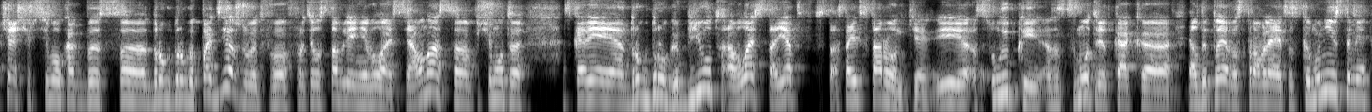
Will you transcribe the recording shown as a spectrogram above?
чаще всего как бы с, э, друг друга поддерживают в противоставлении власти, а у нас э, почему-то скорее друг друга бьют, а власть стоят, стоит в сторонке и с улыбкой смотрит, как э, ЛДПР расправляется с коммунистами,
